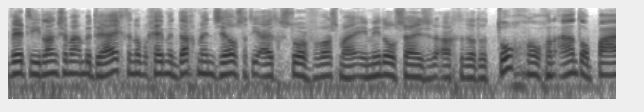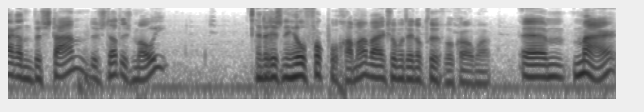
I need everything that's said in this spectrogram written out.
werd hij langzaamaan bedreigd. En op een gegeven moment dacht men zelfs dat hij uitgestorven was. Maar inmiddels zijn ze erachter dat er toch nog een aantal paren bestaan. Dus dat is mooi. En er is een heel fokprogramma waar ik zo meteen op terug wil komen. Ehm, maar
